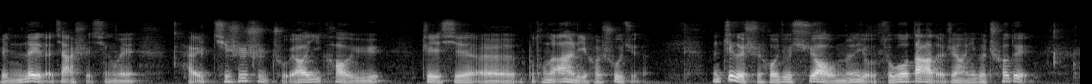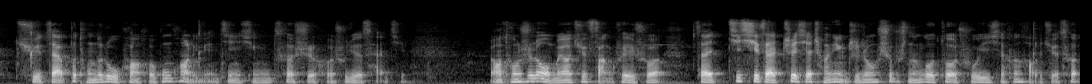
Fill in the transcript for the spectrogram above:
人类的驾驶行为，还其实是主要依靠于这些呃不同的案例和数据的。那这个时候就需要我们有足够大的这样一个车队。去在不同的路况和工况里面进行测试和数据的采集，然后同时呢，我们要去反馈说，在机器在这些场景之中是不是能够做出一些很好的决策，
